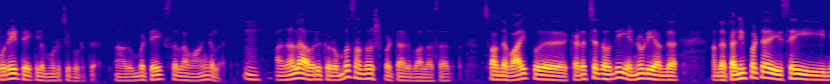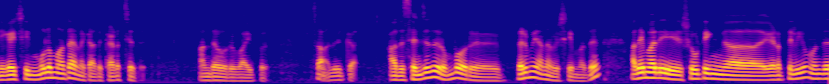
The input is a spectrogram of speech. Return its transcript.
ஒரே டேக்கில் முடிச்சு கொடுத்தேன். நான் ரொம்ப டேக்ஸ் எல்லாம் வாங்கலை. அதனால் அவருக்கு ரொம்ப சந்தோஷப்பட்டார் பாலா சார். ஸோ அந்த வாய்ப்பு கிடைச்சது வந்து என்னுடைய அந்த அந்த தனிப்பட்ட இசை நிகழ்ச்சியின் மூலமாக தான் எனக்கு அது கிடைச்சது. அந்த ஒரு வாய்ப்பு. ஸோ அதுக்கு அது செஞ்சது ரொம்ப ஒரு பெருமையான விஷயம் அது. அதே மாதிரி ஷூட்டிங் இடத்துலையும் வந்து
